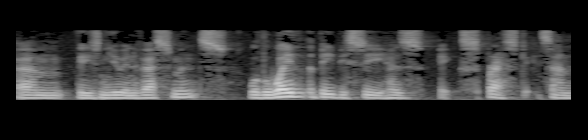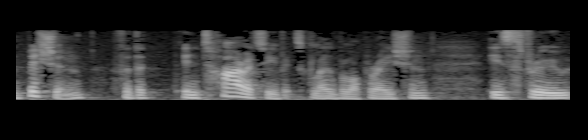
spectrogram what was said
um, these new investments? Well, the way that the BBC has expressed its ambition for the entirety of its global operation is through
